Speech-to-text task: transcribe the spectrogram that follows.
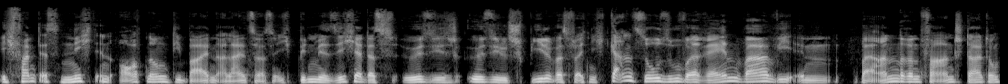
Ich fand es nicht in Ordnung, die beiden allein zu lassen. Ich bin mir sicher, dass Özils, Özils Spiel, was vielleicht nicht ganz so souverän war wie in bei anderen Veranstaltungen,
